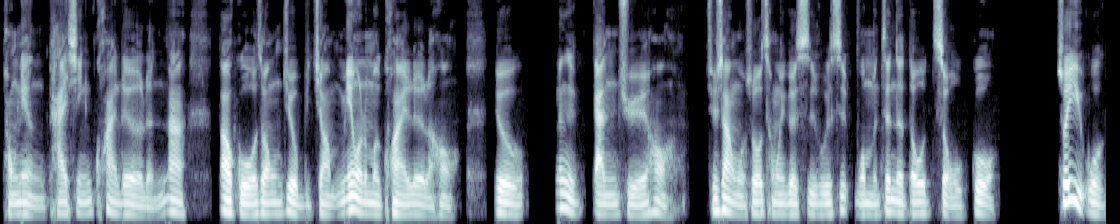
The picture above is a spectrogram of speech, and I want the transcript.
童年很开心快乐的人，那到国中就比较没有那么快乐了哈，就那个感觉哈，就像我说，成为一个师傅，是我们真的都走过，所以我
